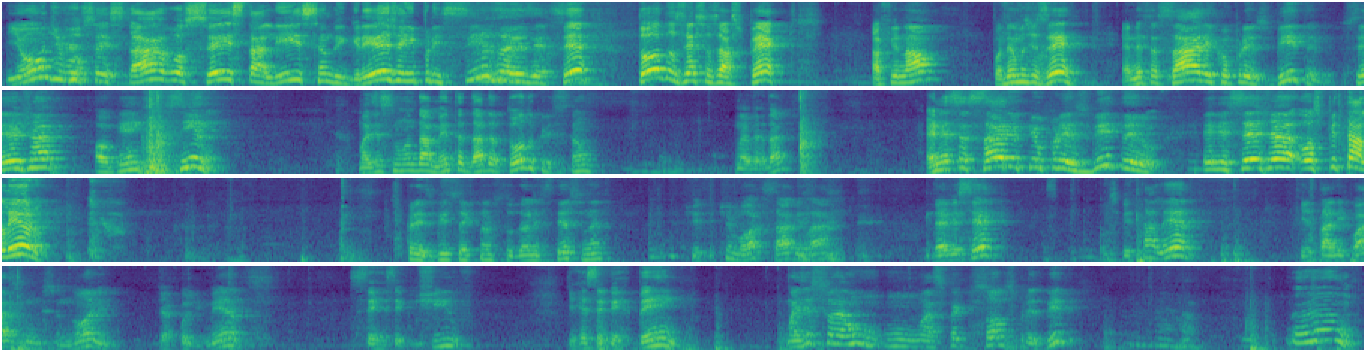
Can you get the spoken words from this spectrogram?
E onde você está, você está ali sendo igreja e precisa exercer todos esses aspectos. Afinal, podemos dizer, é necessário que o presbítero seja alguém que ensina. Mas esse mandamento é dado a todo cristão. Não é verdade? É necessário que o presbítero ele seja hospitaleiro. Os presbíteros aí que estão estudando esse texto, né? Tito e Timóteo, sabe lá deve ser hospitaleiro, que está ali quase como sinônimo de acolhimento, de ser receptivo, de receber bem. Mas isso é um, um aspecto só dos presbíteros? Não.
